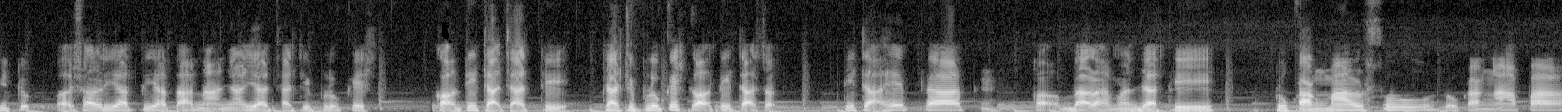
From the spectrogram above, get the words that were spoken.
itu saya lihat-lihat anaknya ya jadi pelukis. Kok tidak jadi jadi pelukis kok tidak tidak hebat. Hmm. kok malah menjadi tukang malsu tukang apa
